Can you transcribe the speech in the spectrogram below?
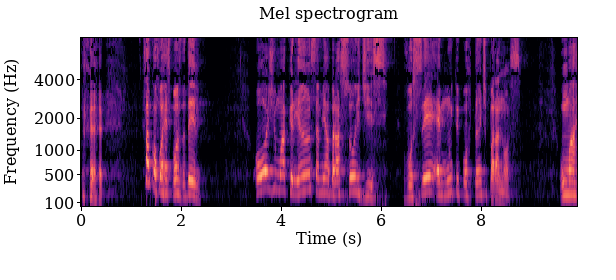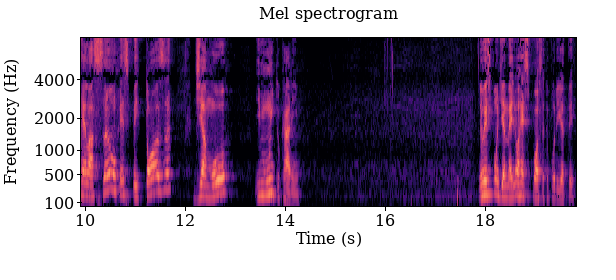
Sabe qual foi a resposta dele? Hoje uma criança me abraçou e disse: Você é muito importante para nós. Uma relação respeitosa, de amor e muito carinho. Eu respondi a melhor resposta que eu poderia ter.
